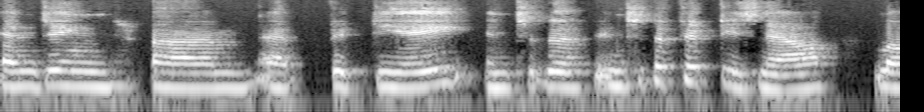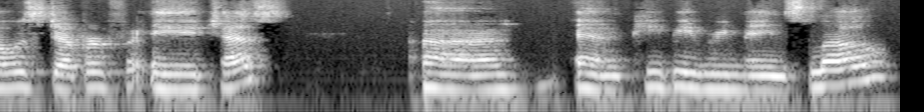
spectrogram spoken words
ending um, at 58 into the into the 50s now, lowest ever for AHS, uh, and PB remains low.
